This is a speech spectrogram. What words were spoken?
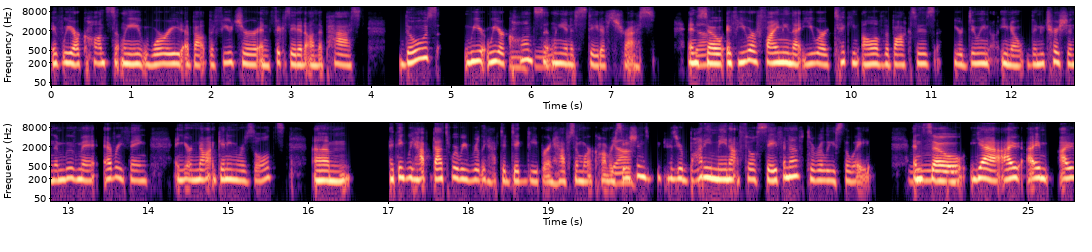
if we are constantly worried about the future and fixated on the past, those we are we are mm-hmm. constantly mm-hmm. in a state of stress. And yeah. so if you are finding that you are ticking all of the boxes, you're doing, you know, the nutrition, the movement, everything, and you're not getting results, um, I think we have that's where we really have to dig deeper and have some more conversations yeah. because your body may not feel safe enough to release the weight. And mm. so, yeah, I I I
